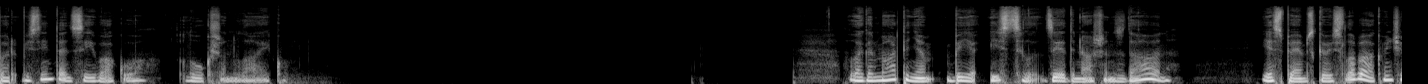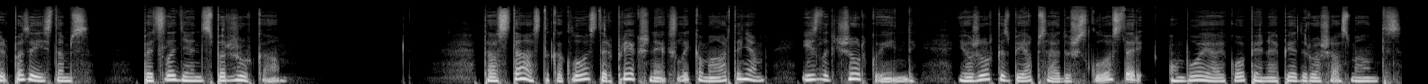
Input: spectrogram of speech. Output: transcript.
par visintensīvāko lūkšanu laiku. Lai gan Mārtiņam bija izcila dziedināšanas dāvana, iespējams, ka vislabāk viņš ir pazīstams pēc leģendas par žurkām. Tā stāsta, ka klostera priekšnieks lika Mārtiņam izlikt žurku indi, jo žurkas bija apsēdušas klosteri un bojāja kopienai piedarošās mantas.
